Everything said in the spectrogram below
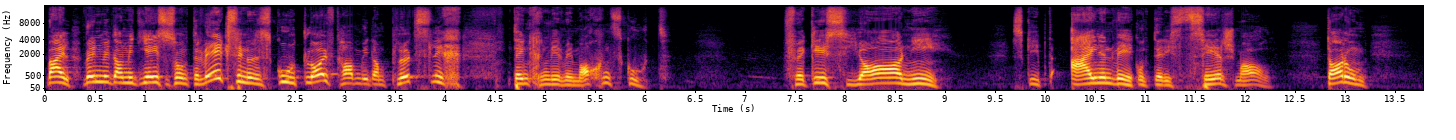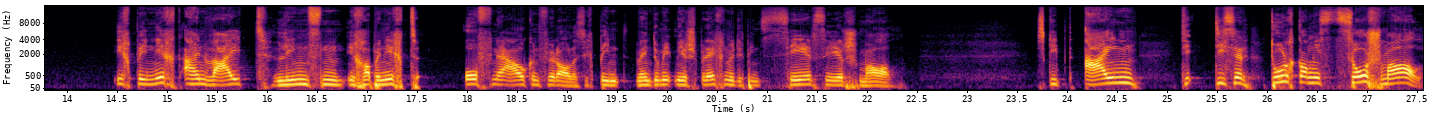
Weil wenn wir dann mit Jesus unterwegs sind und es gut läuft, haben wir dann plötzlich, denken wir, wir machen es gut. Vergiss ja nie, es gibt einen Weg und der ist sehr schmal. Darum, ich bin nicht ein Weitlinsen, ich habe nicht offene Augen für alles. Ich bin, wenn du mit mir sprechen würdest, ich bin sehr, sehr schmal. Es gibt ein dieser Durchgang ist so schmal.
